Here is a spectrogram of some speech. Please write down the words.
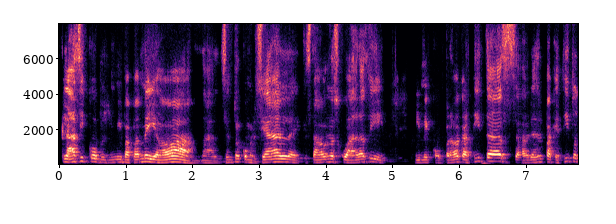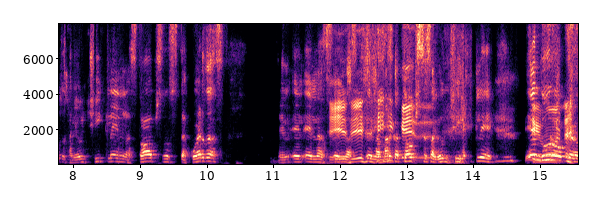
clásico, pues mi papá me llevaba al centro comercial eh, que estaba a unas cuadras y, y me compraba cartitas, abrías el paquetito, te salía un chicle en las tops, no sé si te acuerdas. En, en, las, en, la marca Tops te salió un chicle, bien duro, pero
